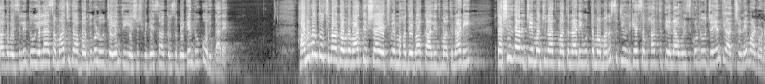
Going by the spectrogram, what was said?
ಭಾಗವಹಿಸಲಿದ್ದು, ಎಲ್ಲ ಸಮಾಜದ ಬಂಧುಗಳು ಜಯಂತಿ ಯಶಸ್ವಿಗೆ ಸಹಕರಿಸಬೇಕೆಂದು ಕೋರಿದ್ದಾರೆ. ಹನುಮಂತೋತ್ಸವ ಗೌರವಾಧ್ಯಕ್ಷ ಎಚ್ವೈ ಮಹದೇವ ಖಾಲಿದ್ ಮಾತನಾಡಿ, ತಹಶೀಲ್ದಾರ್ ಜೆ ಮಂಜುನಾಥ್ ಮಾತನಾಡಿ, ಉತ್ತಮ ಮನಸ್ಥಿತಿಯೊಂದಿಗೆ ಸೌಹಾರ್ದತೆಯನ್ನು ಉಳಿಸಿಕೊಂಡು ಜಯಂತಿ ಆಚರಣೆ ಮಾಡೋಣ.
